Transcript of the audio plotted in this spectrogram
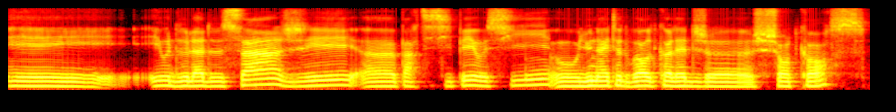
Et, et au-delà de ça, j'ai euh, participé aussi au United World College euh, Short Course.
